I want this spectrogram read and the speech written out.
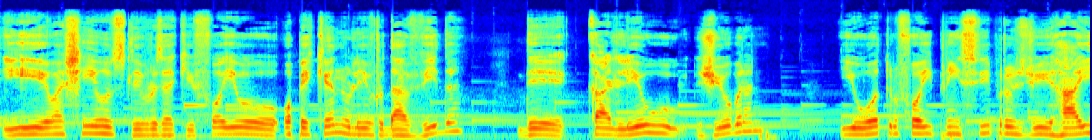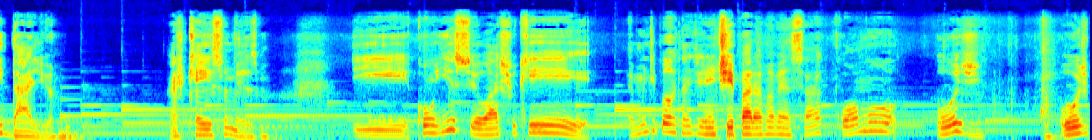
E eu achei os livros aqui. Foi o, o Pequeno Livro da Vida, de Khalil Gibran. E o outro foi Princípios de Rai Dalio. Acho que é isso mesmo. E com isso eu acho que é muito importante a gente parar para pensar como hoje, hoje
